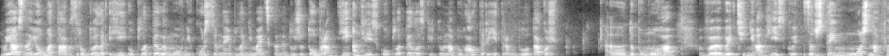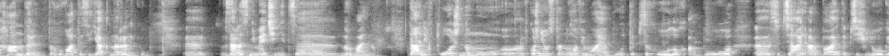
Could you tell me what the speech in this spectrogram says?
Моя знайома так зробила, і їй оплатили мовні курси. В неї була німецька не дуже добра. Їй англійську оплатили, оскільки вона бухгалтер, їй треба було також. е, Допомога в вивченні англійської. Завжди можна фегандельн, торгуватися як на ринку. Е, Зараз в Німеччині це нормально. Далі в кожному е, в кожній установі має бути психолог або е, соціаль-арбайтер, психологи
